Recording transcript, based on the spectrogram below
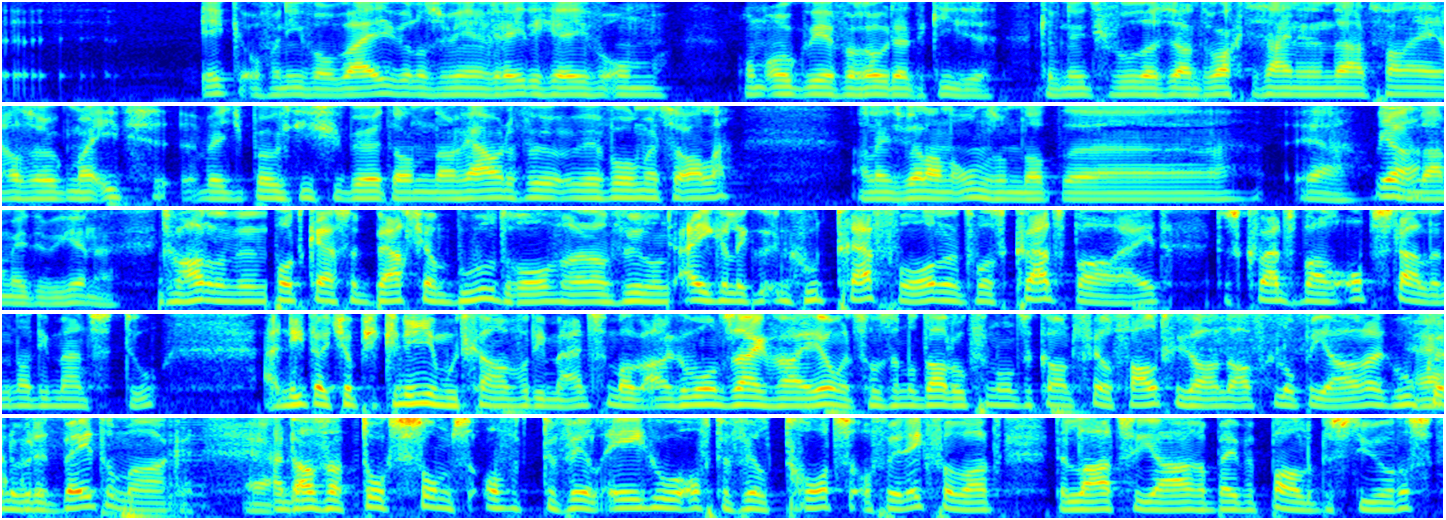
Ik, of in ieder geval wij, willen ze weer een reden geven om, om ook weer voor Roda te kiezen. Ik heb nu het gevoel dat ze aan het wachten zijn inderdaad van... Hey, als er ook maar iets een beetje positiefs gebeurt, dan, dan gaan we er weer voor met z'n allen. Alleen is wel aan ons om dat, eh, ja, Ja. om daarmee te beginnen. We hadden een podcast met Bert-Jan Boer erover en dan viel eigenlijk een goed trefwoord. en Het was kwetsbaarheid. Dus kwetsbaar opstellen naar die mensen toe. En niet dat je op je knieën moet gaan voor die mensen, maar wel gewoon zeggen van, hey, jongens, er is inderdaad ook van onze kant veel fout gegaan de afgelopen jaren. Hoe Ja. kunnen we dit beter maken? Ja. En dan is dat toch soms of te veel ego of te veel trots of weet ik veel wat de laatste jaren bij bepaalde bestuurders.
